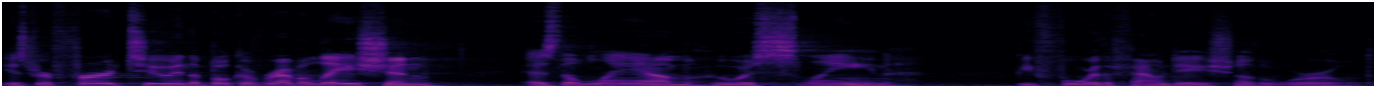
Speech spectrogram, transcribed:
is referred to in the book of Revelation as the Lamb who was slain before the foundation of the world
